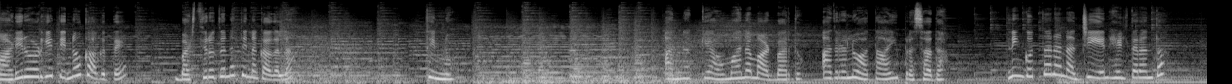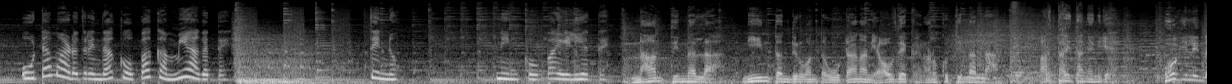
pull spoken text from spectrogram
ಮಾಡಿರೋ ಅಡ್ಗೆ ತಿನ್ನೋಕಾಗತ್ತೆ. ಬಡ್ಸಿರೋದನ್ನ ತಿನ್ನಕಾಗಲ್ಲ ತಿನ್ನು. ಅನ್ನಕ್ಕೆ ಅವಮಾನ ಮಾಡಬಾರ್ದು. ಅದರಲ್ಲೂ ಆ ತಾಯಿ ಪ್ರಸಾದ. ನಿಂಗೆ ಗೊತ್ತಾ ನನ್ನ ಅಜ್ಜಿ ಏನ್ ಹೇಳ್ತಾರಂತ? ಊಟ ಮಾಡೋದ್ರಿಂದ ಕೋಪ ಕಮ್ಮಿ ಆಗತ್ತೆ. ತಿನ್ನು. ನಿನ್ ಕೋಪ ಇಳಿಯುತ್ತೆ. ನಾನ್ ತಿನ್ನಲ್ಲ. ನೀನ್ ತಂದಿರುವಂತ ಊಟ ನಾನು ಯಾವುದೇ ಕಾರಣಕ್ಕೂ ತಿನ್ನಲ್ಲ. ಅರ್ಥ ಆಯ್ತಾ ನಿನಗೆ? ಹೋಗಿಲ್ಲಿಂದ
